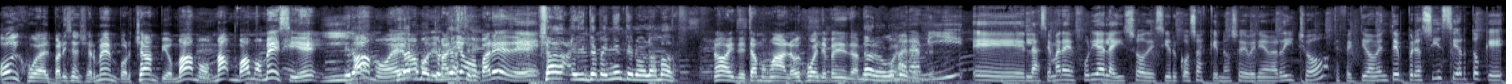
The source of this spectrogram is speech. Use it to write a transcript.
Hoy juega el Paris Saint Germain por Champions. Vamos, ma- vamos Messi, ¿eh? Mirá, vamos, ¿eh? mirá Vamos Matías olvidaste. Paredes. Ya en Independiente no habla más. No, estamos mal. Hoy juega Independiente también. Claro. Para mí, eh, la Semana de Furia la hizo decir cosas que no se deberían haber dicho, efectivamente, pero sí es cierto que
